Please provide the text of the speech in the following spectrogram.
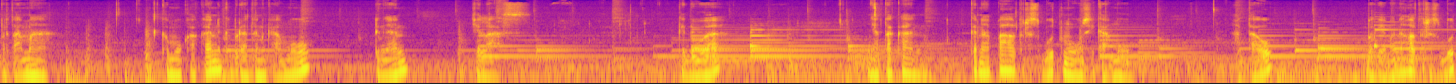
Pertama, kemukakan keberatan kamu dengan jelas. Kedua, nyatakan kenapa hal tersebut mengusik kamu, atau bagaimana hal tersebut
